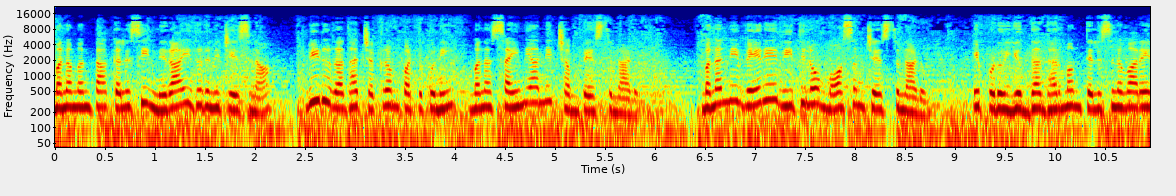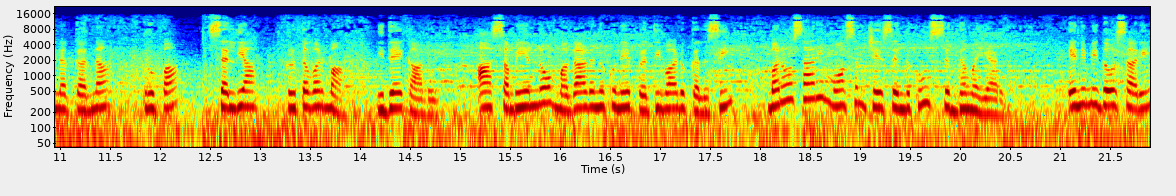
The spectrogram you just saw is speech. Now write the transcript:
మనమంతా కలిసి నిరాయుధుడిని చేసిన వీడు రథ చక్రం పట్టుకుని మన సైన్యాన్ని చంపేస్తున్నాడు. మనల్ని వేరే రీతిలో మోసం చేస్తున్నాడు. ఇప్పుడు యుద్ధ ధర్మం తెలిసిన వారైన కర్ణ కృప శల్య కృతవర్మ ఇదే కాదు. ఆ సమయంలో మగాడనుకునే ప్రతివాడు కలిసి మరోసారి మోసం చేసేందుకు సిద్ధమయ్యారు ఎనిమిదోసారి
